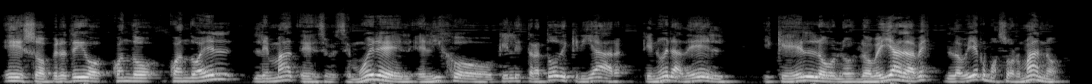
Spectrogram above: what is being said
eso, pero te digo, cuando, cuando a él le eh, se, se muere el, el hijo que él les trató de criar, que no era de él, y que él lo, lo, lo veía a la vez, lo veía como a su hermano,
